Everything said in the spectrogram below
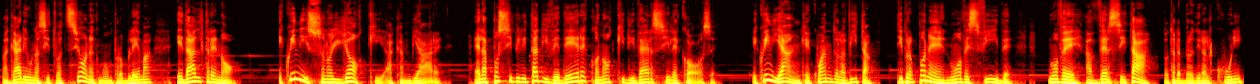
magari una situazione come un problema ed altre no. E quindi sono gli occhi a cambiare, è la possibilità di vedere con occhi diversi le cose. E quindi anche quando la vita ti propone nuove sfide, nuove avversità, potrebbero dire alcuni,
